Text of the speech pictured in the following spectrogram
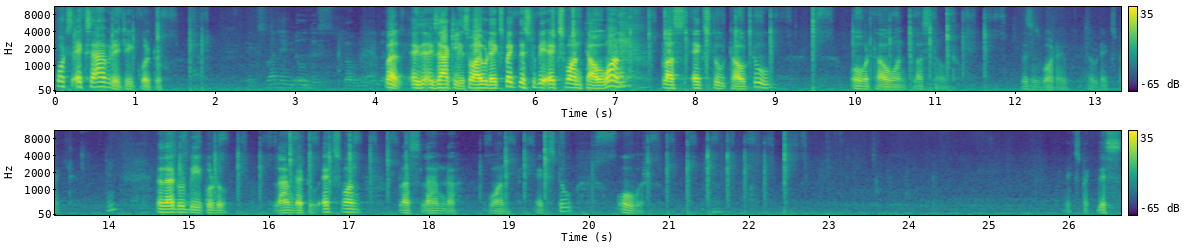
What is x average equal to? X1 into this tau. Well ex exactly so I would expect this to be x1 tau 1 plus x2 tau 2 over tau 1 plus tau 2 this is what I, I would expect hmm? now that would be equal to lambda 2 x1 plus lambda 1 x2 over expect this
